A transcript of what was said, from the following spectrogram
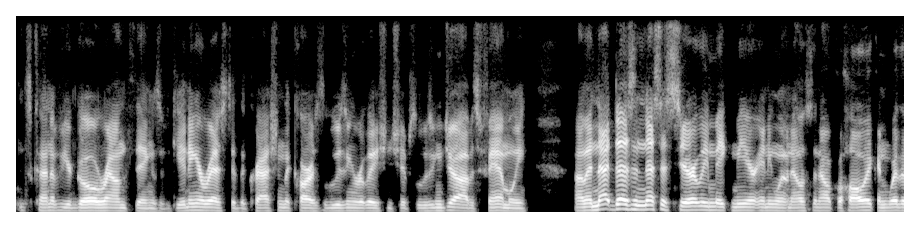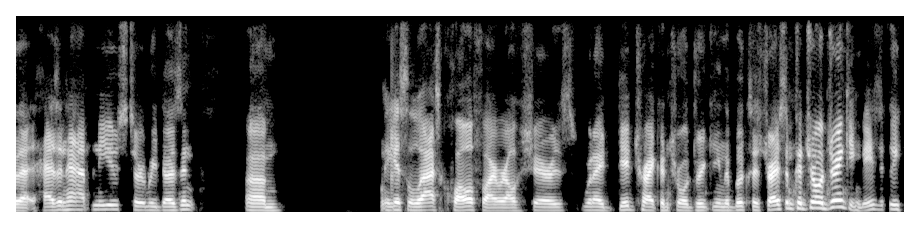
it's kind of your go around things of getting arrested, the crashing the cars, losing relationships, losing jobs, family. Um, and that doesn't necessarily make me or anyone else an alcoholic. And whether that hasn't happened to you, certainly doesn't. Um, I guess the last qualifier I'll share is when I did try controlled drinking, the book says try some controlled drinking. Basically,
